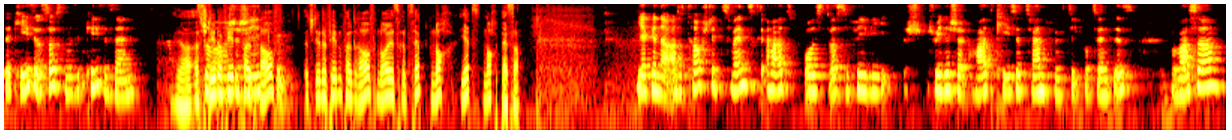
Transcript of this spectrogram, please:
der Käse, was soll es denn für Käse sein? Ja, es so steht auf jeden Fall drauf, es steht auf jeden Fall drauf, neues Rezept, noch, jetzt noch besser. Ja, genau, also drauf steht Svensk Hartost, was so viel wie schwedischer Hartkäse 52% ist. Wasser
